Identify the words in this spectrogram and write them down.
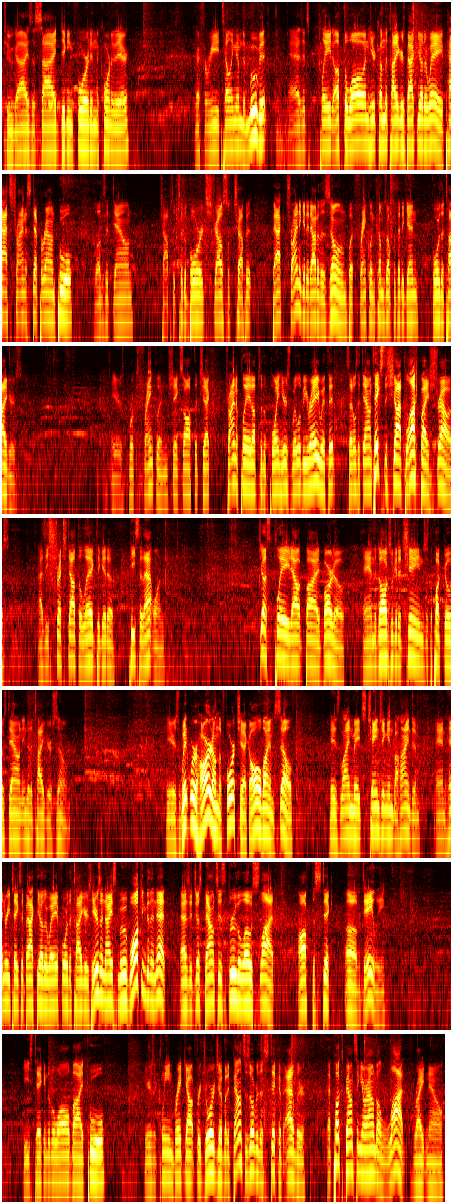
Two guys aside digging for it in the corner there. Referee telling them to move it as it's played up the wall, and here come the Tigers back the other way. Pat's trying to step around Poole, gloves it down, chops it to the board. Strauss will chop it back, trying to get it out of the zone, but Franklin comes up with it again for the Tigers. Here's Brooks Franklin, shakes off the check, trying to play it up to the point. Here's Willoughby Ray with it, settles it down, takes the shot, blocked by Strauss as he stretched out the leg to get a piece of that one. Just played out by Bardo, and the Dogs will get a change as the puck goes down into the Tigers' zone. Here's Whitwer hard on the forecheck all by himself. His line mates changing in behind him, and Henry takes it back the other way for the Tigers. Here's a nice move, walking to the net as it just bounces through the low slot off the stick of Daly. He's taken to the wall by Poole. Here's a clean breakout for Georgia, but it bounces over the stick of Adler. That puck's bouncing around a lot right now.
